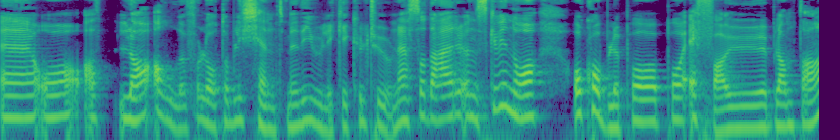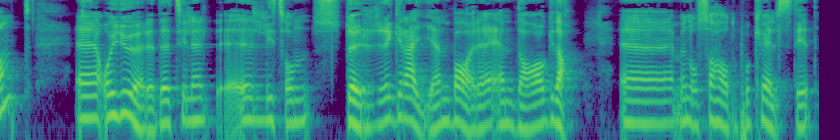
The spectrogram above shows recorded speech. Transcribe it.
Eh, og at, la alle få lov til å bli kjent med de ulike kulturene. Så der ønsker vi nå å koble på, på FAU bl.a. Eh, og gjøre det til en litt sånn større greie enn bare en dag, da. Eh, men også ha det på kveldstid.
